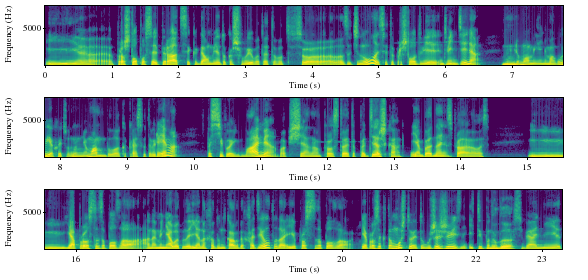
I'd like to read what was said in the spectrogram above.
И э, прошло после операции, когда у меня только швы вот это вот все затянулось, это прошло две, две недели. Я Мгм. говорю, мам, я не могу ехать. Ну, у меня мама была как раз в это время. Спасибо и маме вообще, она просто это поддержка. Я бы одна не справилась. И я просто заползала. Она меня вот, я на ходунках доходила туда, и я просто заползала. Я просто к тому, что это уже жизнь, и ты Ну по-другому да. себя не,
